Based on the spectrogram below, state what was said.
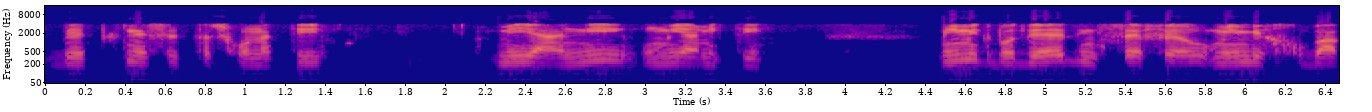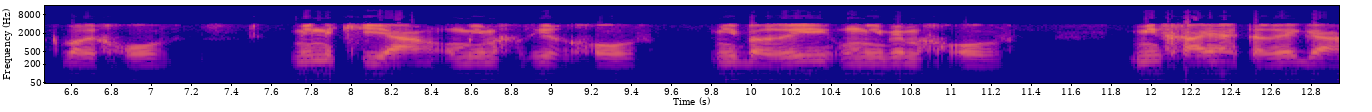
מבית כנסת השכונתי? מי יעני ומי אמיתי? מי מתבודד עם ספר ומי מחובק ברחוב? מי נקייה ומי מחזיר רחוב? מי בריא ומי במכאוב? מי חיה את הרגע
